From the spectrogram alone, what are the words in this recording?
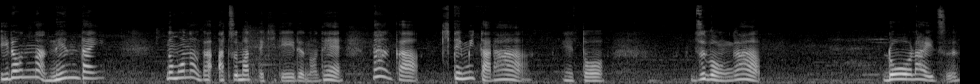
いろんな年代のものが集まってきているのでなんか着てみたら、えーと、ズボンがローライズ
